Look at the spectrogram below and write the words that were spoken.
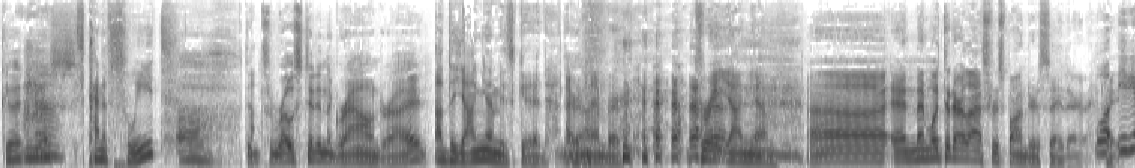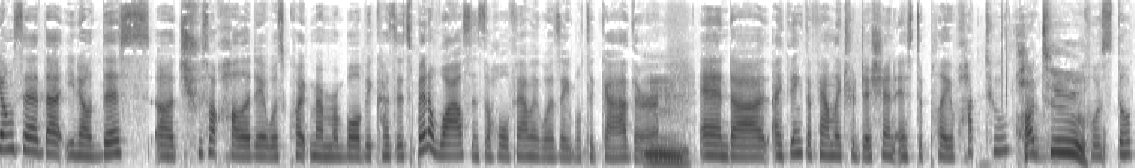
goodness! It's kind of sweet. Oh, it's roasted in the ground, right? Uh, the yangnam is good. I remember. Great yangnam. Uh, and then what did our last responders say there? Well, Kate? Iryong said that you know this uh, Chuseok holiday was quite memorable because it's been a while since the whole family was able to gather, Mm. and uh, I think the family tradition is to play hwatu. Hwatu. Go-Stop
